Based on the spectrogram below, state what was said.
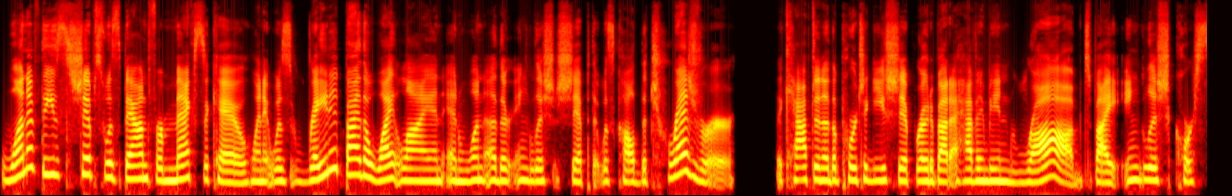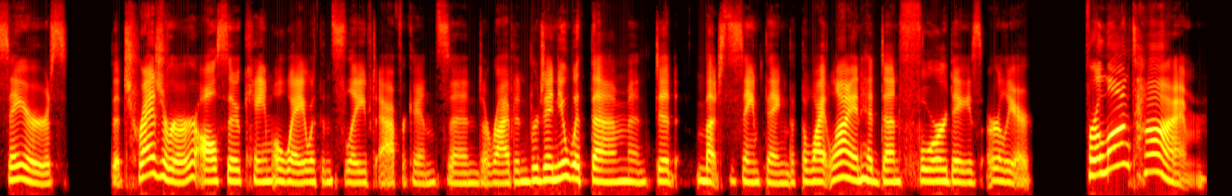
One of these ships was bound for Mexico when it was raided by the White Lion and one other English ship that was called the Treasurer. The captain of the Portuguese ship wrote about it having been robbed by English corsairs. The treasurer also came away with enslaved Africans and arrived in Virginia with them and did much the same thing that the White Lion had done four days earlier. For a long time,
